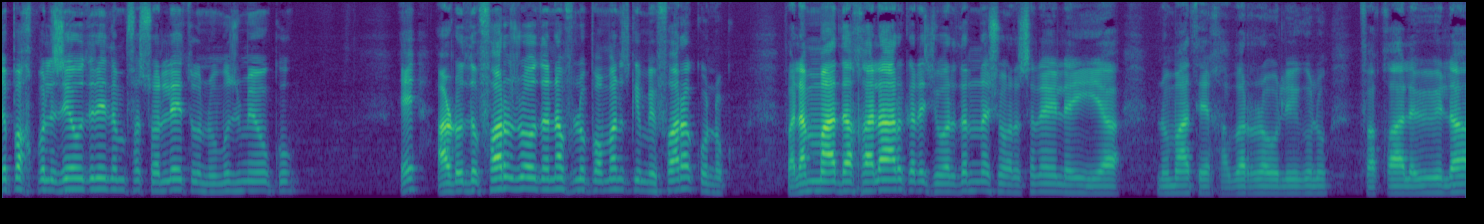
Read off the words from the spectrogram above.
ز په خپل زیو درې دم فصلیت نو مزمه کو اے اړو د فرض او د نفل په منځ کې می فرق نو فلما دخل ار کله چې وردن نشو رسول الیا نو ماته خبر رو لګلو فقال ولا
